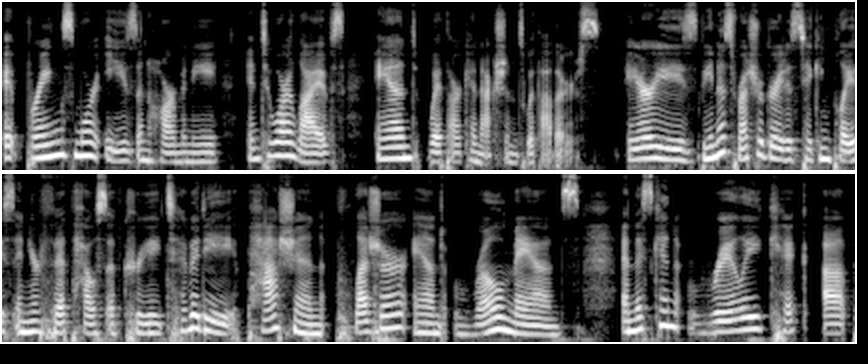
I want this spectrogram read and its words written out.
it brings more ease and harmony into our lives and with our connections with others. Aries, Venus retrograde is taking place in your fifth house of creativity, passion, pleasure, and romance. And this can really kick up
